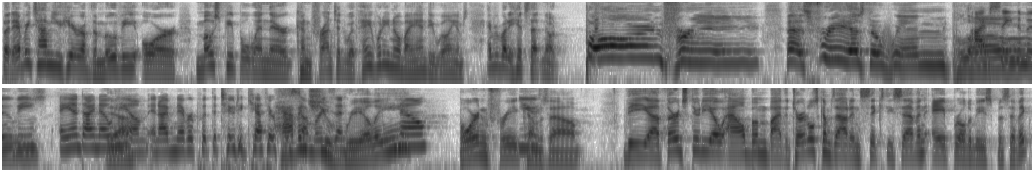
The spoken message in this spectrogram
but every time you hear of the movie, or most people when they're confronted with, "Hey, what do you know by Andy Williams?" Everybody hits that note. Born free, as free as the wind blows. I've seen the movie and I know Yeah. him, and I've never put the two together for Haven't some you reason. really? No. Born Free You- comes out. The uh, third studio album by the Turtles comes out in 67, April to be specific.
